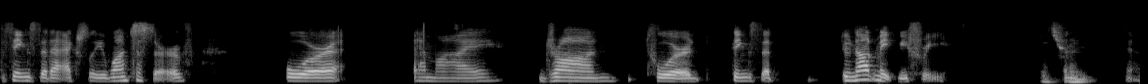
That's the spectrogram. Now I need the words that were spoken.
the things that i actually want to serve? Or am i drawn toward things that do not make me free? That's right. and, yeah.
